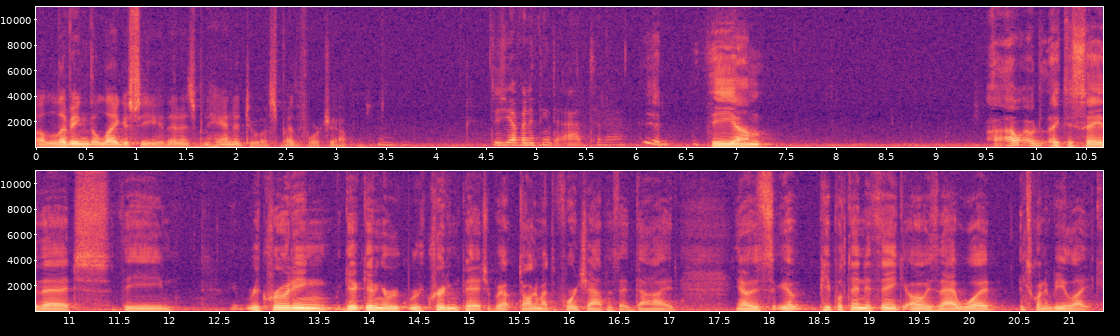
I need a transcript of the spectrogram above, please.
uh, living the legacy that has been handed to us by the four chaplains. Did you have anything to add to that? The, um, I I would like to say that the recruiting, gi- giving a re- recruiting pitch, about, talking about the four chaplains that died, you know, it's, you know, people tend to think, oh, is that what it's going to be like?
